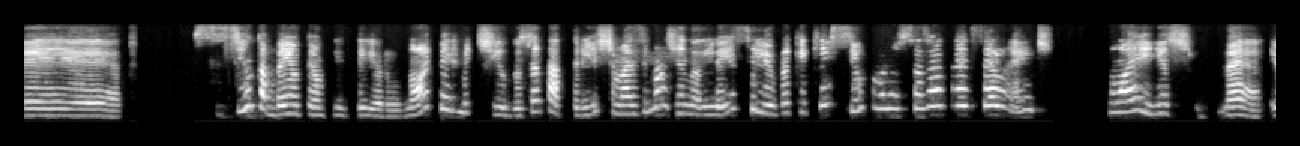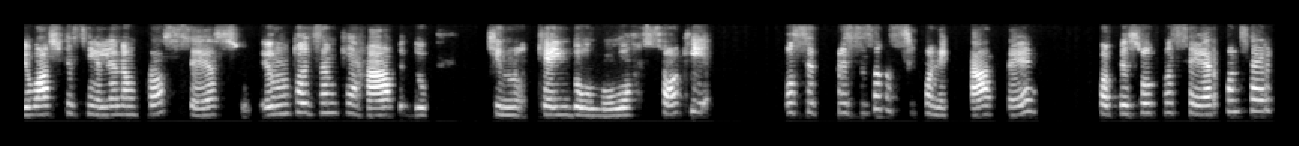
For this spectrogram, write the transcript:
é, se sinta bem o tempo inteiro. Não é permitido. Você está triste, mas imagina, ler esse livro aqui que em cinco minutos você já está excelente. Não é isso, né? Eu acho que assim, Helena, é um processo. Eu não estou dizendo que é rápido, que, que é indolor, só que você precisa se conectar até com a pessoa que você era quando você era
